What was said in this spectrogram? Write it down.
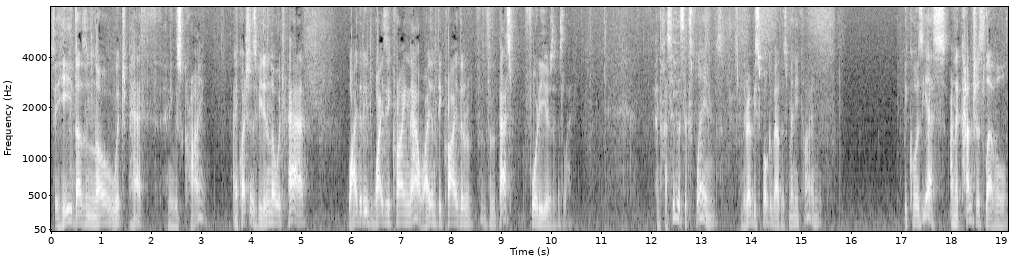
So he doesn't know which path, and he was crying. And the question is if he didn't know which path, why, did he, why is he crying now? Why didn't he cry the, for the past 40 years of his life? And Chassidus explains, and the Rebbe spoke about this many times, because yes, on a conscious level,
